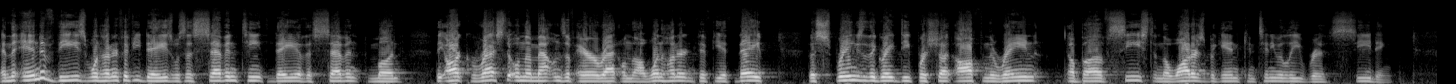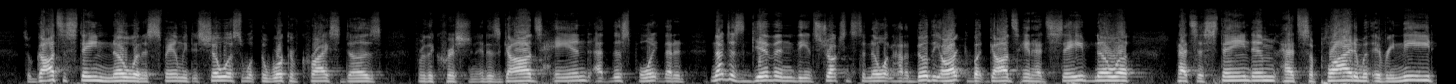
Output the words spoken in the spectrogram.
And the end of these 150 days was the 17th day of the seventh month. The ark rested on the mountains of Ararat on the 150th day. The springs of the great deep were shut off, and the rain above ceased, and the waters began continually receding. So God sustained Noah and his family to show us what the work of Christ does for the Christian. It is God's hand at this point that had not just given the instructions to Noah on how to build the ark, but God's hand had saved Noah, had sustained him, had supplied him with every need,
